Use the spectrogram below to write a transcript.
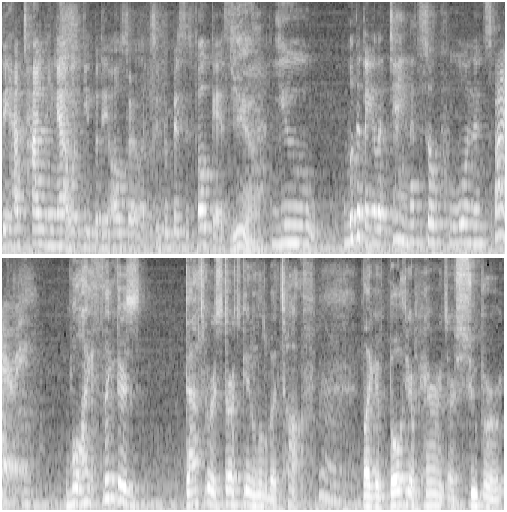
they have time to hang out with you, but they also are like super business focused Yeah. you look at that, you're like, dang, that's so cool and inspiring. Well, I think there's that's where it starts getting a little bit tough. Hmm. Like if both your parents are super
